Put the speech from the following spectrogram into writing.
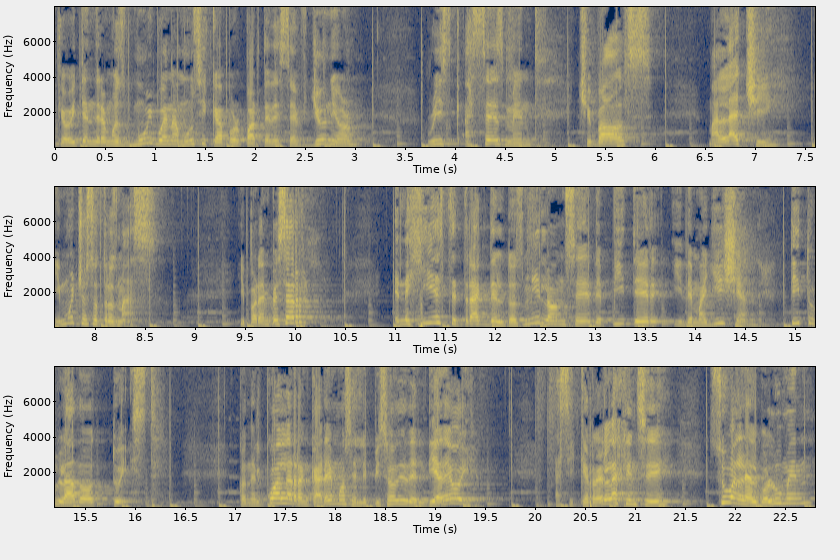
que hoy tendremos muy buena música por parte de Seth Jr., Risk Assessment, Chivals, Malachi y muchos otros más. Y para empezar, elegí este track del 2011 de Peter y The Magician, titulado Twist, con el cual arrancaremos el episodio del día de hoy. Así que relájense, súbanle al volumen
